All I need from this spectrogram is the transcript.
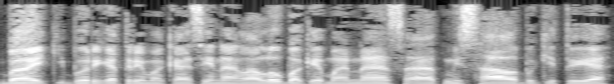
Baik Ibu Rika terima kasih. Nah lalu bagaimana saat misal begitu ya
